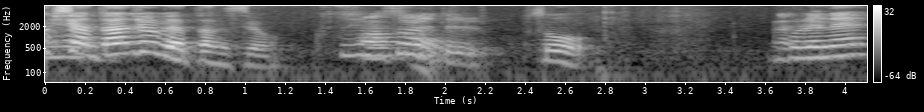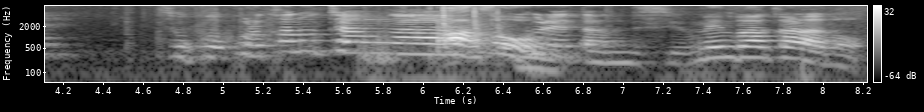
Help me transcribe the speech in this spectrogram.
マキちゃん誕生日やったんですよ口が取れてるそう。これねそここれかのちゃんがくれたんですよメンバーカラーの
